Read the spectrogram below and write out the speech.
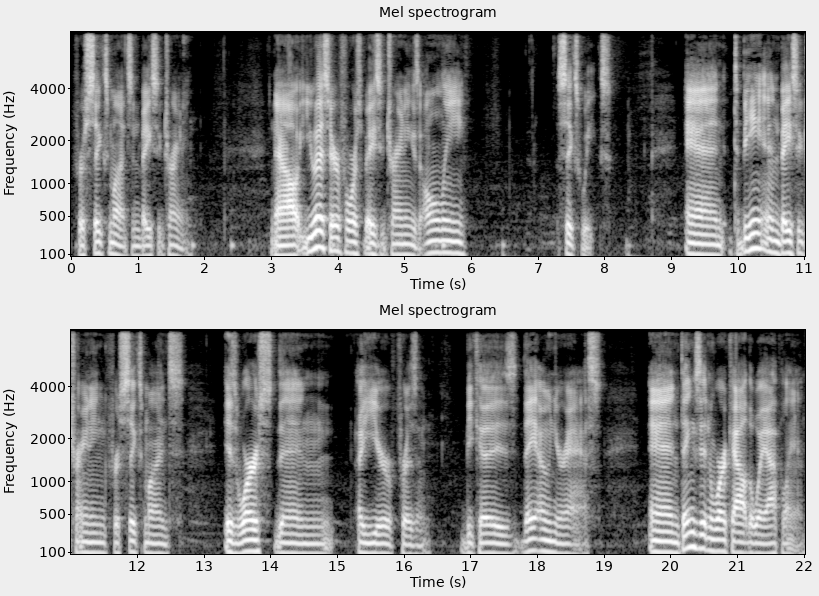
for six months in basic training. Now, U.S. Air Force basic training is only six weeks. And to be in basic training for six months is worse than a year of prison because they own your ass. And things didn't work out the way I planned.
